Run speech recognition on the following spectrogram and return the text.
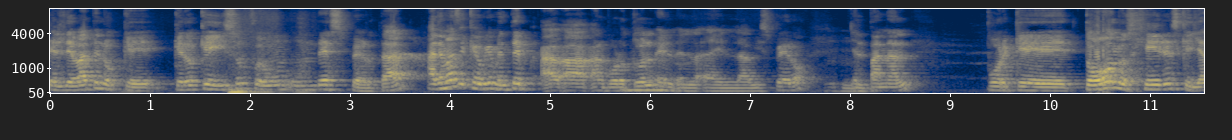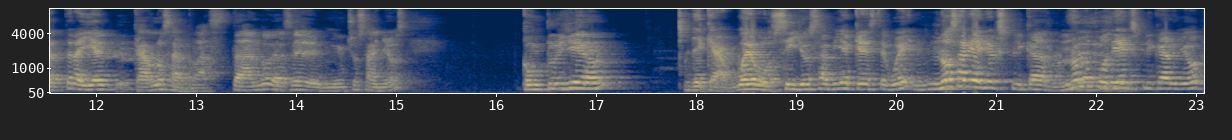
el debate lo que creo que hizo fue un, despertar. Además de que obviamente alborotó el, el, el, avispero, el panal, porque todos los haters que ya traía Carlos arrastrando de hace muchos años, concluyeron de que a huevos, sí, yo sabía que este güey, no sabía yo explicarlo, no lo podía explicar yo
